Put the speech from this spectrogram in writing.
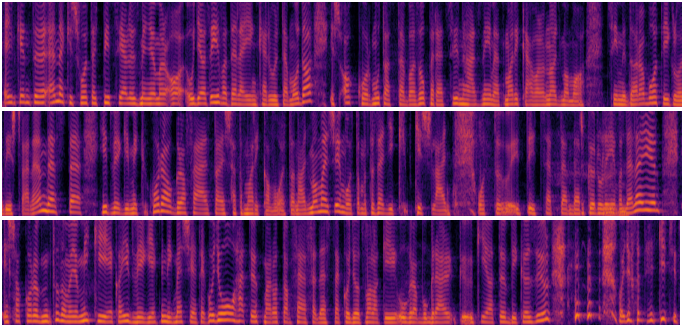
egyébként ennek is volt egy pici előzménye, mert a, ugye az évad elején kerültem oda, és akkor mutatta be az Operett Színház német Marikával a Nagymama című darabot, Iglód István rendezte, Hidvégi Miki koreografálta, és hát a Marika volt a nagymama, és én voltam ott az egyik kislány, ott itt, itt szeptember körül uh-huh. évad elején, és akkor tudom, tudom, hogy a Mikiék, a hidvégiek mindig meséltek, hogy jó, hát ők már ottan felfedeztek, hogy ott valaki ugrabugrál ki a többi közül. hogy ott egy kicsit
